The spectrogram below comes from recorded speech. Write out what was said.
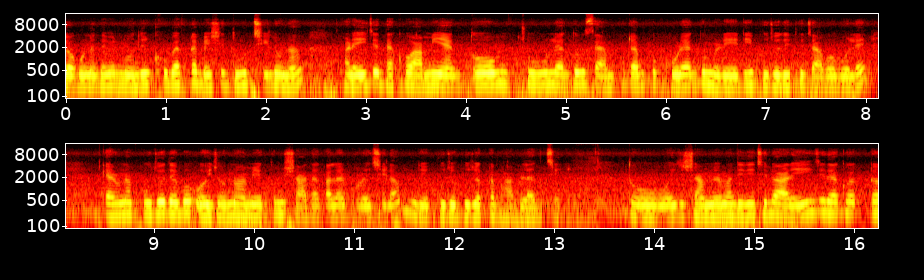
জগন্নাথ দেবের মন্দির খুব একটা বেশি দূর ছিল না। আর এই যে দেখো, আমি একদম চুল, একদম শ্যাম্পু ট্যাম্পু করে একদম রেডি পুজো দিতে যাব বলে। কেননা পুজো দেবো, ওই জন্য আমি একদম সাদা কালার পরেছিলাম, যে পুজো পুজো একটা ভাব লাগছে। তো ওই যে সামনে আমার দিদি ছিল, আর এই যে দেখো একটা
